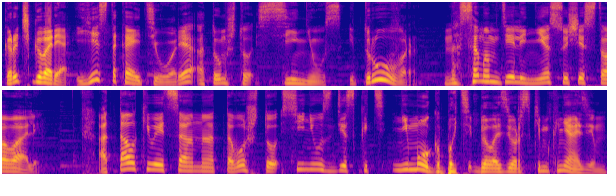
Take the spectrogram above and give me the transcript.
Короче говоря, есть такая теория о том, что Синиус и Трувар на самом деле не существовали. Отталкивается она от того, что Синиус, дескать, не мог быть белозерским князем,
